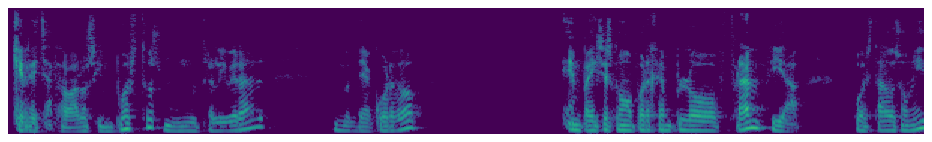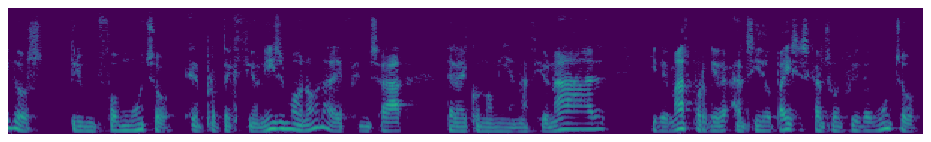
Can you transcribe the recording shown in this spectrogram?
que rechazaba los impuestos, muy ultraliberal, ¿de acuerdo? En países como por ejemplo Francia o Estados Unidos triunfó mucho el proteccionismo, ¿no? La defensa de la economía nacional y demás, porque han sido países que han sufrido mucho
